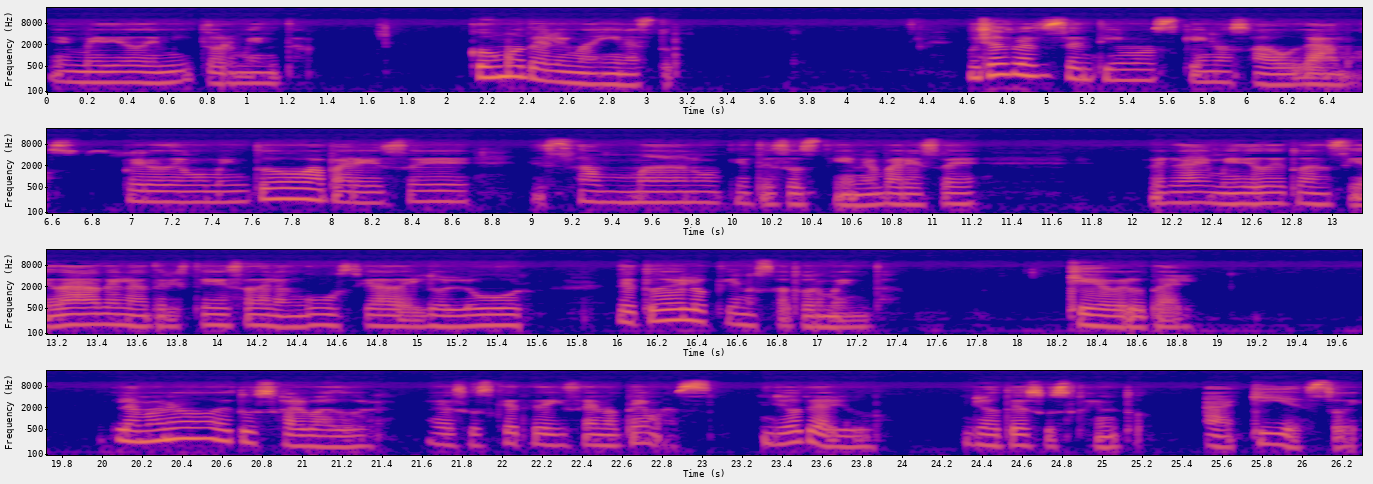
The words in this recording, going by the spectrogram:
en medio de mi tormenta. ¿Cómo te lo imaginas tú? Muchas veces sentimos que nos ahogamos, pero de momento aparece esa mano que te sostiene, aparece, ¿verdad? En medio de tu ansiedad, de la tristeza, de la angustia, del dolor, de todo lo que nos atormenta. Qué brutal. La mano de tu Salvador, Jesús que te dice no temas, yo te ayudo, yo te sustento, aquí estoy,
